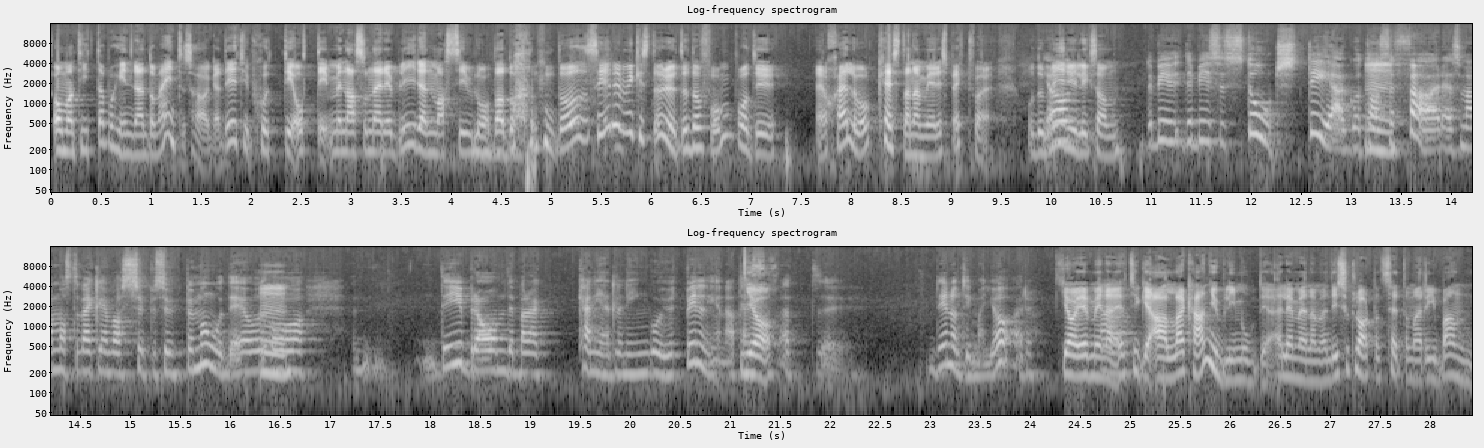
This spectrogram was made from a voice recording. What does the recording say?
om man tittar på hindren, de är inte så höga, det är typ 70-80, men alltså när det blir en massiv låda då, då ser det mycket större ut. Och då får man både en själv och hästarna mer respekt för det. Och då Ja. blir det ju liksom, Det blir, det blir så stort steg att ta Mm. sig före så man måste verkligen vara super, supermodig. Och, Mm. och det är ju bra om det bara kan egentligen ingå i utbildningen. Att, Ja. att eh, det är någonting man gör. ja jag menar, Ja. jag tycker alla kan ju bli modiga, eller jag menar men det är såklart att sätter man ribban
